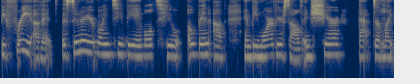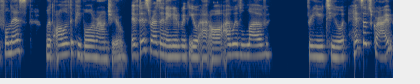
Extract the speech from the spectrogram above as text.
be free of it, the sooner you're going to be able to open up and be more of yourself and share that delightfulness with all of the people around you. If this resonated with you at all, I would love for you to hit subscribe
